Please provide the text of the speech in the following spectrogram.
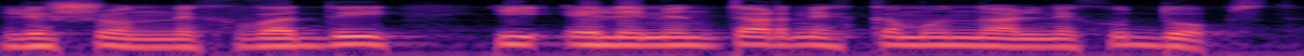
лишенных воды и элементарных коммунальных удобств.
